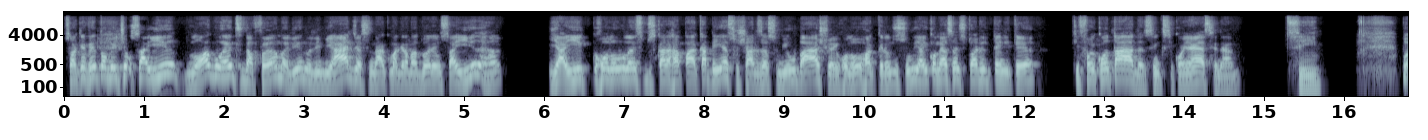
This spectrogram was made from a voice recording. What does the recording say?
Só que eventualmente eu saí logo antes da fama, ali no limiar de assinar com uma gravadora, eu saí, né? E aí rolou o lance dos caras rapar a cabeça, o Charles assumiu o baixo, aí rolou o Rock Grande do Sul, e aí começa a história do TNT que foi contada, assim, que se conhece, né? Sim. Pô,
